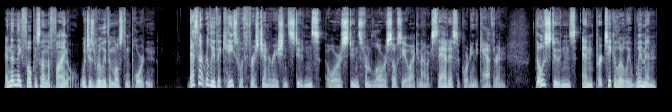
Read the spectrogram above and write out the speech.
and then they focus on the final, which is really the most important. That's not really the case with first generation students or students from lower socioeconomic status, according to Kathryne. Those students, and particularly women,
